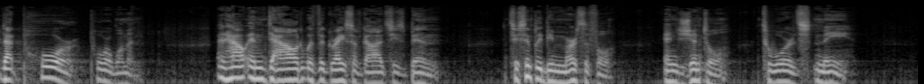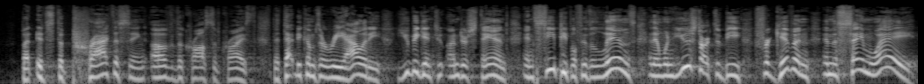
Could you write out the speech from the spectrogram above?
that poor, poor woman. And how endowed with the grace of God she's been to simply be merciful and gentle towards me but it's the practicing of the cross of Christ that that becomes a reality. You begin to understand and see people through the lens. And then when you start to be forgiven in the same way,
